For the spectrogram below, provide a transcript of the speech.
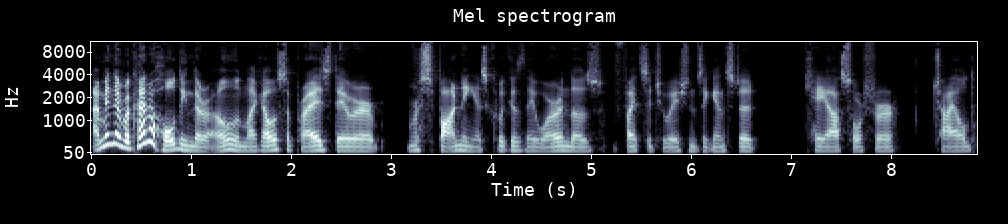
I mean, they were kind of holding their own. Like I was surprised they were responding as quick as they were in those fight situations against a chaos sorcerer child.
